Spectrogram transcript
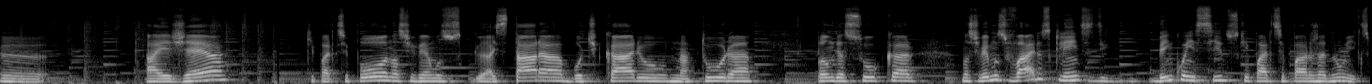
Uh, a Egea, que participou, nós tivemos a Stara, Boticário, Natura, Pão de Açúcar. Nós tivemos vários clientes de, bem conhecidos que participaram já do Wix.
